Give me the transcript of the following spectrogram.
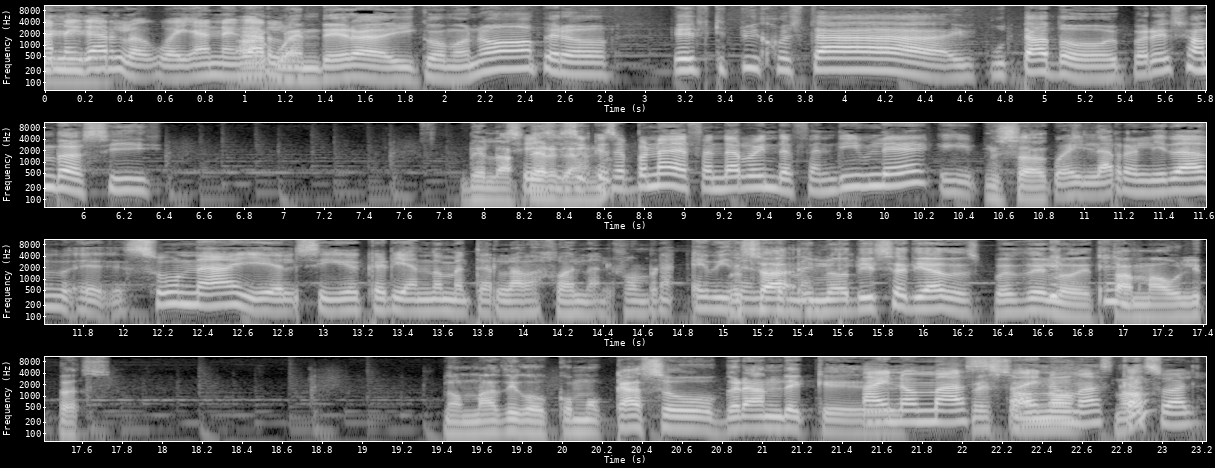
A negarlo, güey, a negarlo. argüendera ahí como, no, pero es que tu hijo está imputado, y por eso anda así. De la Sí, verga, sí, sí, que se pone a defender lo indefendible y, Exacto. güey, la realidad es una y él sigue queriendo meterla bajo la alfombra, O sea, evidentemente. y lo dice día después de lo de Tamaulipas. Nomás digo, como caso grande que... Ay, no más, pesó, ay, no no, más, ¿no? casual,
